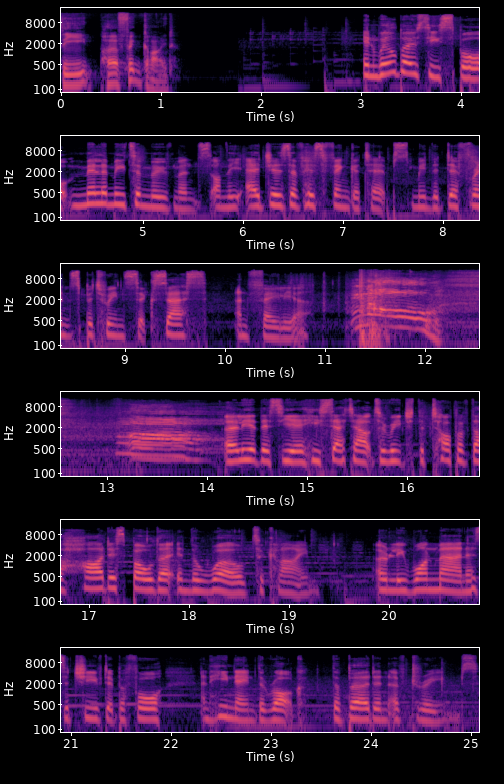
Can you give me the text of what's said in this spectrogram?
the perfect guide. In Will Bosi's sport, millimetre movements on the edges of his fingertips mean the difference between success and failure. No! Oh. Earlier this year, he set out to reach the top of the hardest boulder in the world to climb. Only one man has achieved it before, and he named the rock the Burden of Dreams.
